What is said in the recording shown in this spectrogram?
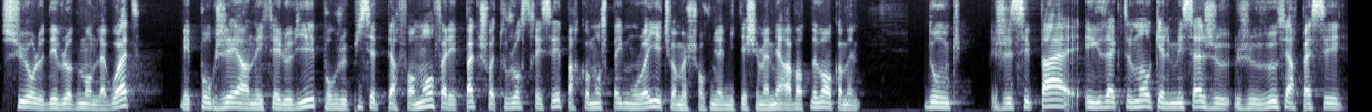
sur le développement de la boîte. Mais pour que j'ai un effet levier, pour que je puisse être performant, fallait pas que je sois toujours stressé par comment je paye mon loyer. Tu vois, moi, je suis revenu habiter chez ma mère à 29 ans quand même. Donc, je sais pas exactement quel message je, veux faire passer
